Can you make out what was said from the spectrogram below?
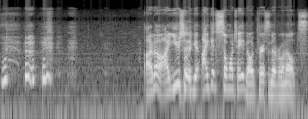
I know. I usually get I get so much hate mail in comparison to everyone else.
